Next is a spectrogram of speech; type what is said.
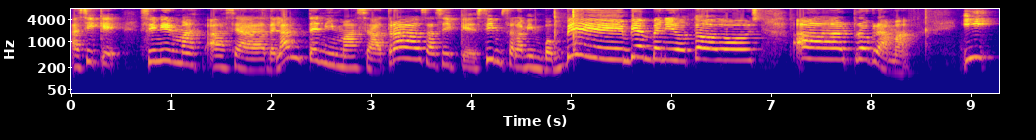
Así que sin ir más hacia adelante ni más atrás, así que simsalabim bombín, bienvenidos todos al programa. Y,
